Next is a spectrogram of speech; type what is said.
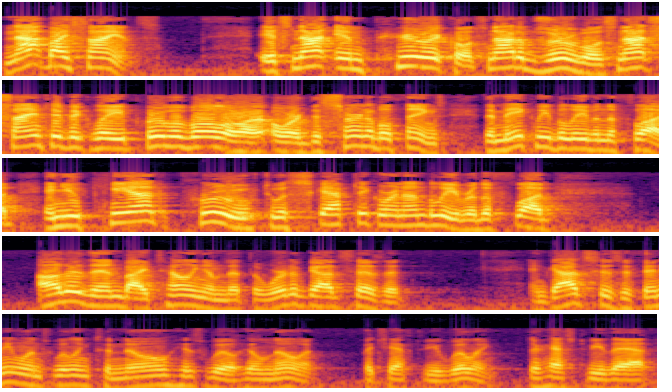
not by science. It's not empirical. It's not observable. It's not scientifically provable or, or discernible things that make me believe in the flood. And you can't prove to a skeptic or an unbeliever the flood other than by telling them that the Word of God says it. And God says if anyone's willing to know His will, He'll know it. But you have to be willing. There has to be that.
